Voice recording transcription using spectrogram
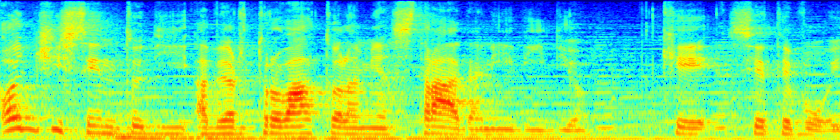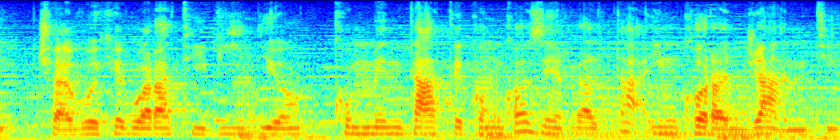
oggi sento di aver trovato la mia strada nei video, che siete voi, cioè voi che guardate i video, commentate con cose in realtà incoraggianti,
